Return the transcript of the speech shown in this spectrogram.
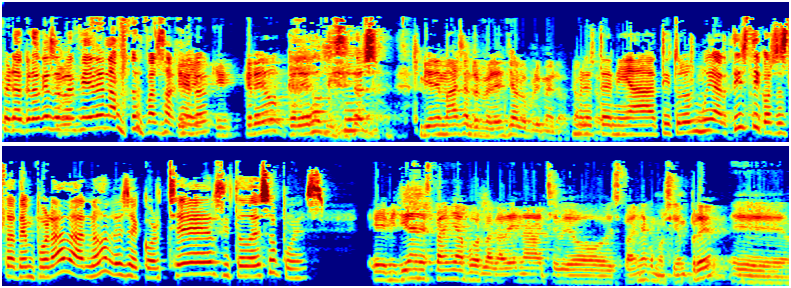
Pero creo que se Creo- refieren al pasajero. Que, que creo, creo que viene más en referencia a lo primero. a Hombre, tenía títulos muy artísticos esta temporada, ¿no? Les de Corchers y todo eso, pues. Emitida en España por la cadena HBO España, como siempre. Eh,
